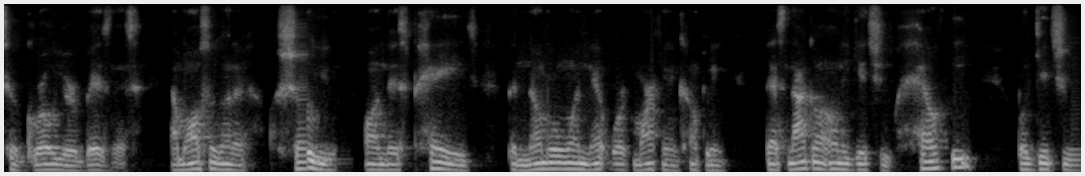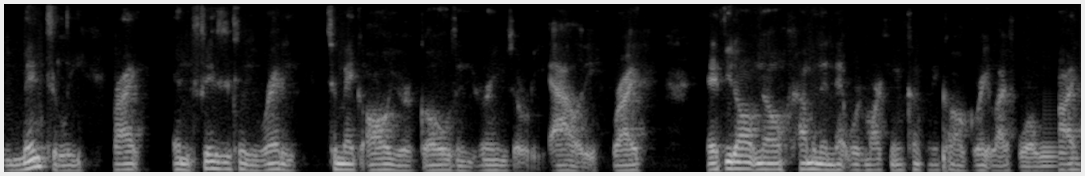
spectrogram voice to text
to grow your business. I'm also going to show you on this page the number one network marketing company that's not going to only get you healthy but get you mentally right and physically ready to make all your goals and dreams a reality, right? If you don't know, I'm in a network marketing company called Great Life Worldwide.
